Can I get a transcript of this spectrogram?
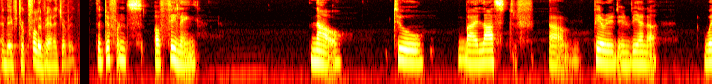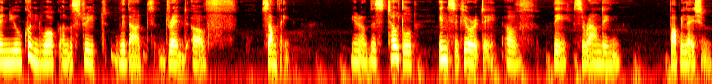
and they took full advantage of it. The difference of feeling now to my last um, period in Vienna when you couldn't walk on the street without dread of something. You know, this total insecurity of the surrounding population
